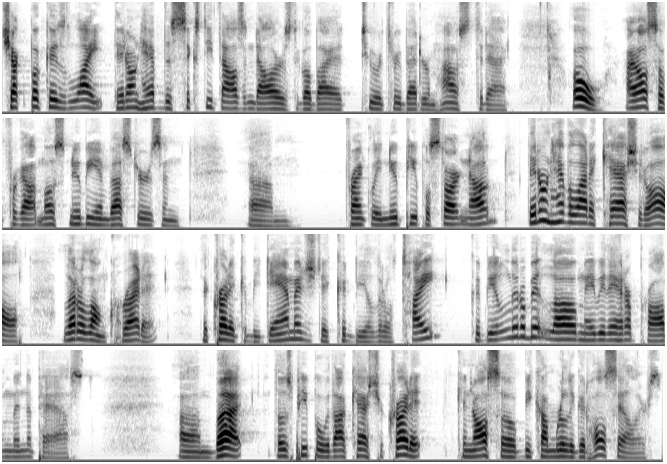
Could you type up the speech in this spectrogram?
checkbook is light. They don't have the $60,000 to go buy a two or three bedroom house today. Oh, I also forgot most newbie investors and um, frankly, new people starting out, they don't have a lot of cash at all, let alone credit. The credit could be damaged, it could be a little tight, could be a little bit low, maybe they had a problem in the past. Um, but those people without cash or credit can also become really good wholesalers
